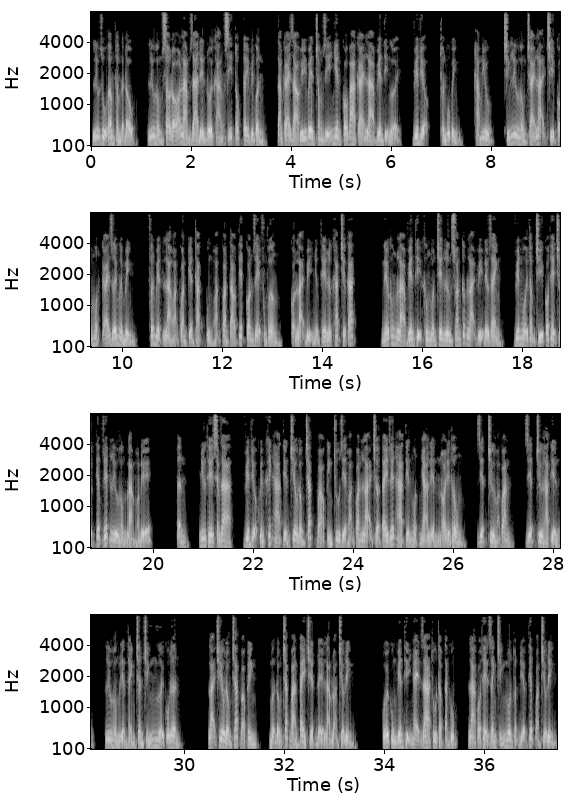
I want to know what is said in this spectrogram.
Lưu dụ âm thầm gật đầu, lưu hồng sau đó làm ra đến đối kháng sĩ tộc tây viên quân, tám cái giáo úy bên trong dĩ nhiên có ba cái là viên thị người, viên thiệu, thuần vũ bình, hạ mưu, chính lưu hồng trái lại chỉ có một cái dưới người mình, phân biệt là hoạn quan kiện thạc cùng hoạn quan tào tiết con rể phùng vương, còn lại bị những thế lực khác chia cắt nếu không là viên thị không muốn trên lưng xoan cướp lại vị đều dành viên ngôi thậm chí có thể trực tiếp giết lưu hồng làm hoàng đế. Ân, như thế xem ra, viên thiệu khuyến khích hà tiến chiêu đồng chắc vào kinh chu diệt hoạn quan lại trở tay giết hà tiến một nhà liền nói đến thông, diệt trừ hoạn quan, diệt trừ hà tiến, lưu hồng liền thành chân chính người cô đơn. Lại chiêu đồng chắc vào kinh, mượn đồng chắc bàn tay triệt để làm loạn triều đình. Cuối cùng viên thị nhảy ra thu thập tàn cục, là có thể danh chính ngôn thuận địa tiếp quản triều đình.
